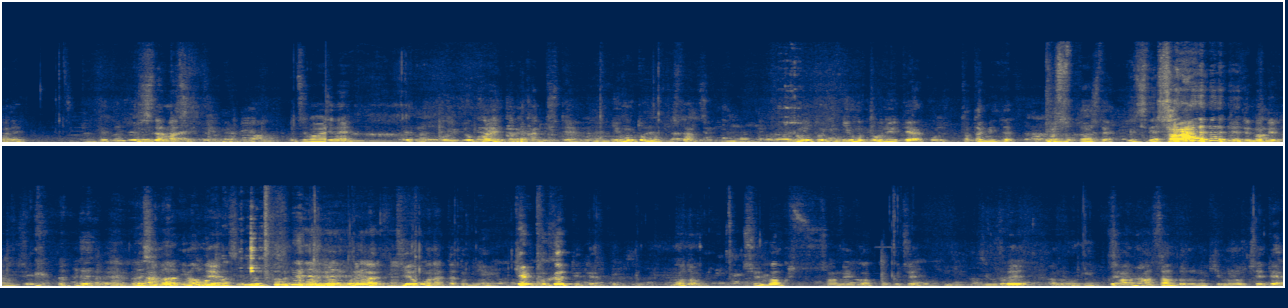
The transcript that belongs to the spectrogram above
ぱり、吉田町っていうね、うちの親父ね、よかれんから帰ってきて日本刀持ってきたんですよ飲むとに日本刀を抜いてこう畳でブスッと出して「サバ!」って言って飲んでたんですよ私今今思ってますよ。で俺が15になった時に「元服!」って言ってまだ中学3年か高校1年俺あのアンサンブルの着物を着てて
